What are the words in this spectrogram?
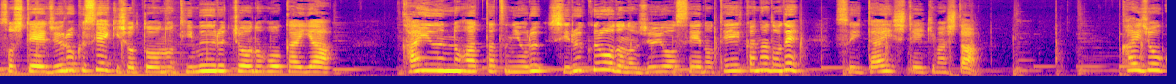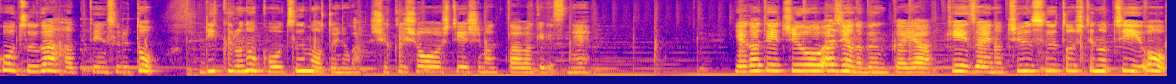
そして16世紀初頭のティムール朝の崩壊や海運の発達によるシルクロードの重要性の低下などで衰退していきました。海上交通が発展すると陸路の交通網というのが縮小してしまったわけですね。やがて中央アジアの文化や経済の中枢としての地位を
